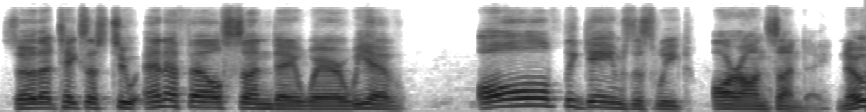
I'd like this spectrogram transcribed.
So that takes us to NFL Sunday, where we have all the games this week are on Sunday. No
